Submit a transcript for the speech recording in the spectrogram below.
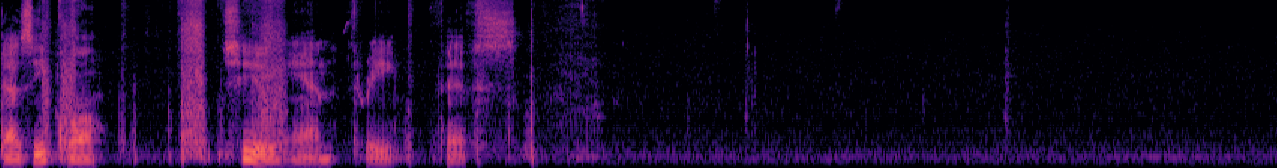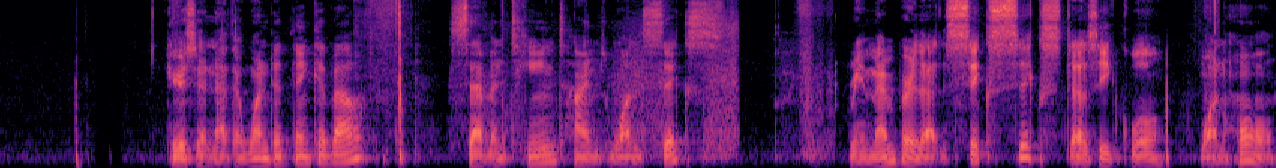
does equal 2 and 3 fifths. Here's another one to think about. 17 times 1 sixth. Remember that 6 sixths does equal 1 whole.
